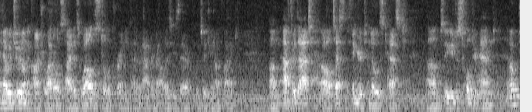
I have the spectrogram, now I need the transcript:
And I would do it on the contralateral side as well, just to look for any kind of abnormalities there, which I do not find. Um, after that, I'll test the finger to nose test. Um, so you just hold your hand out,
